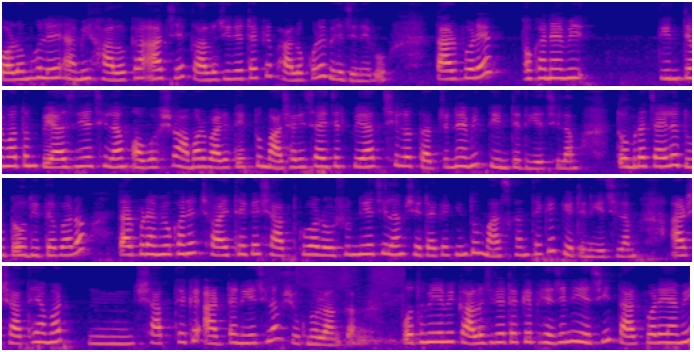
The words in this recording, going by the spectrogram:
গরম হলে আমি হালকা আছে কালো জিরেটাকে ভালো করে ভেজে নেব। তারপরে ওখানে আমি তিনটে মতন পেঁয়াজ দিয়েছিলাম, অবশ্য আমার বাড়িতে একটু মাঝারি সাইজের পেঁয়াজ ছিল, তার জন্য আমি তিনটে দিয়েছিলাম। তোমরা চাইলে দুটোও দিতে পারো। তারপরে আমি ওখানে ছয় থেকে সাত কোয়া রসুন নিয়েছিলাম, সেটাকে কিন্তু মাঝখান থেকে কেটে নিয়েছিলাম। আর সাথে আমার সাত থেকে আটটা নিয়েছিলাম শুকনো লঙ্কা। প্রথমেই আমি কালো জিরেটাকে ভেজে নিয়েছি, তারপরে আমি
